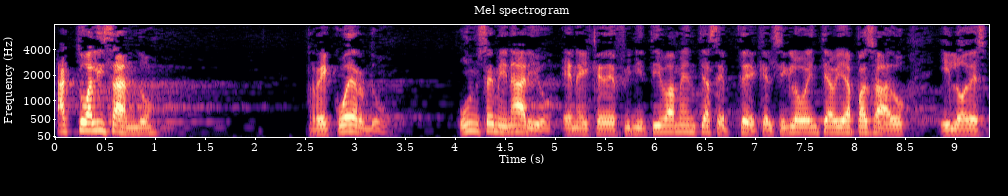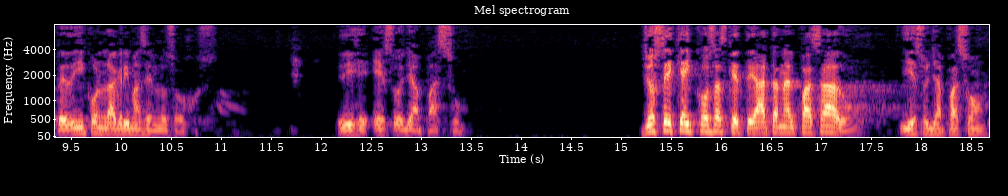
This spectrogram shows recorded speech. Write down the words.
actualizando, recuerdo un seminario en el que definitivamente acepté que el siglo XX había pasado y lo despedí con lágrimas en los ojos. Y dije, eso ya pasó. Yo sé que hay cosas que te atan al pasado y eso ya pasó.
